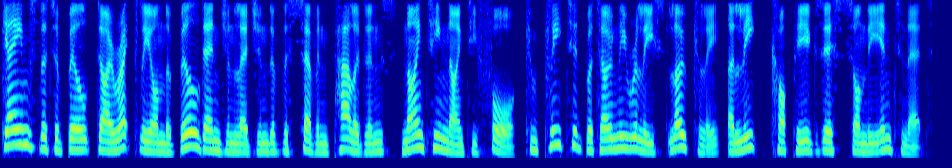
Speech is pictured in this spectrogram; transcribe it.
Games that are built directly on the build engine Legend of the Seven Paladins 1994, completed but only released locally, a leaked copy exists on the Internet,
